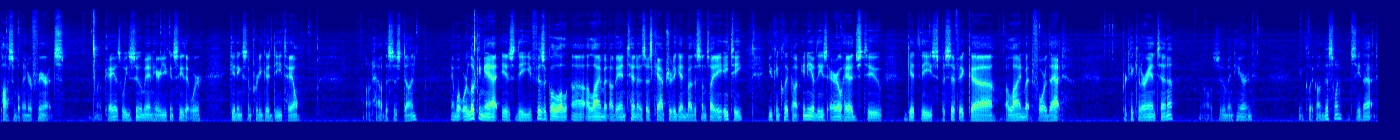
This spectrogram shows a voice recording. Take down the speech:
possible interference. Okay, as we zoom in here, you can see that we're getting some pretty good detail on how this is done. And what we're looking at is the physical uh, alignment of antennas as captured again by the Sunsight AAT. You can click on any of these arrowheads to get the specific uh, alignment for that particular antenna. I'll zoom in here and you can click on this one and see that.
